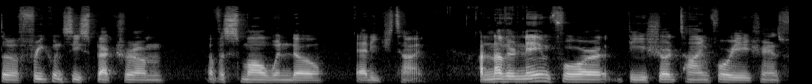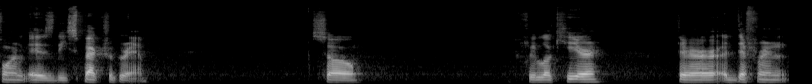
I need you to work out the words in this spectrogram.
the frequency spectrum of a small window at each time. Another name for the short time Fourier transform is the spectrogram. So if we look here, there are different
